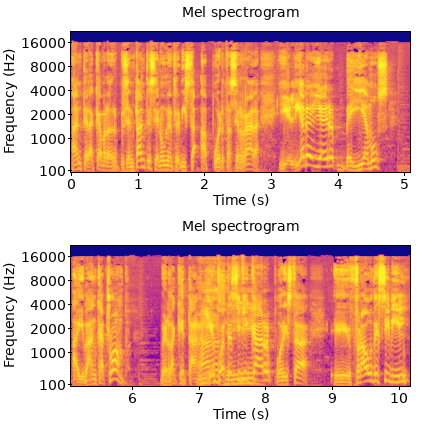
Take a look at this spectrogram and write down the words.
ante la Cámara de Representantes en una entrevista a puerta cerrada. Y el día de ayer veíamos a Ivanka Trump, ¿verdad? Que también Ah, fue a sí. testificar por esta eh, fraude civil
